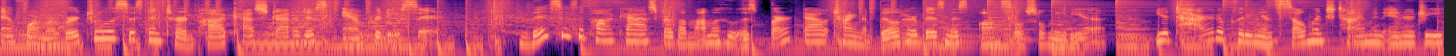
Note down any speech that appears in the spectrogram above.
and former virtual assistant turned podcast strategist and producer. This is the podcast for the mama who is burnt out trying to build her business on social media. You're tired of putting in so much time and energy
